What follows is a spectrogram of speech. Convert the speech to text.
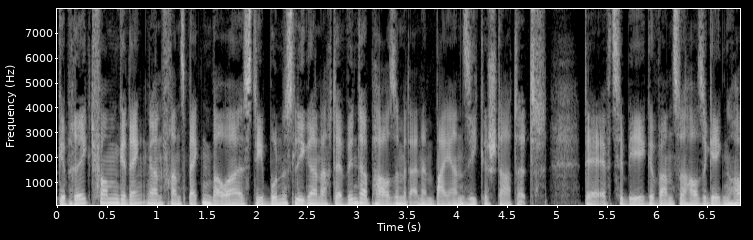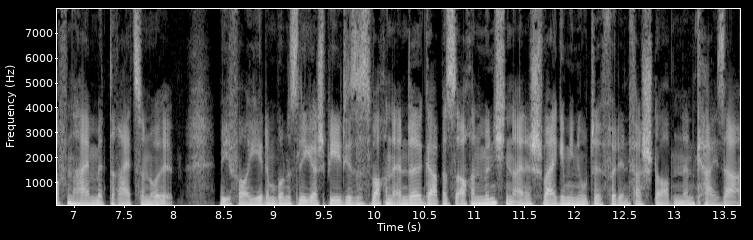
Geprägt vom Gedenken an Franz Beckenbauer ist die Bundesliga nach der Winterpause mit einem Bayern-Sieg gestartet. Der FCB gewann zu Hause gegen Hoffenheim mit 3 zu 0. Wie vor jedem Bundesligaspiel dieses Wochenende gab es auch in München eine Schweigeminute für den verstorbenen Kaiser.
